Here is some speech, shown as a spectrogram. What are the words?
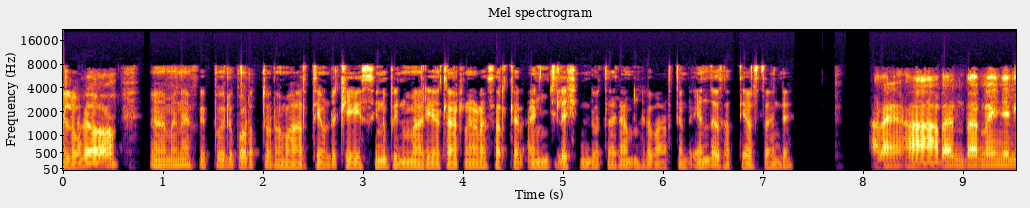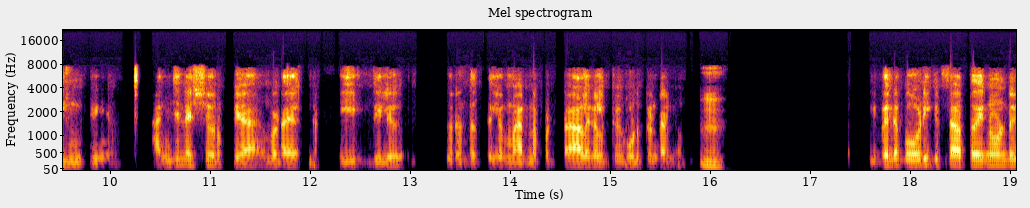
ഹലോ. മനാഫ് ഇപ്പൊ ഒരു പുറത്തുള്ള വാർത്തയുണ്ട്. കേസിന് പിന്മാറിയ കർണാടക സർക്കാർ അഞ്ചു ലക്ഷം രൂപ തരാം എന്നൊരു വാർത്തയുണ്ട്. എന്താ സത്യാവസ്ഥ അതിന്റെ? അതെ അതെന്താ പറഞ്ഞു കഴിഞ്ഞാൽ അഞ്ചു ലക്ഷം റുപ്യ ഇവിടെ ഈ ഇതിൽ ദുരന്തത്തിൽ മരണപ്പെട്ട ആളുകൾക്ക് കൊടുക്കണ്ടല്ലോ. ഇവന്റെ ബോഡി കിട്ടാത്തതിനോണ്ട്.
